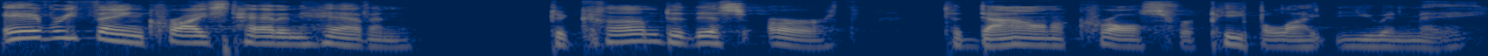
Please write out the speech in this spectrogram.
everything Christ had in heaven to come to this earth to die on a cross for people like you and me.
